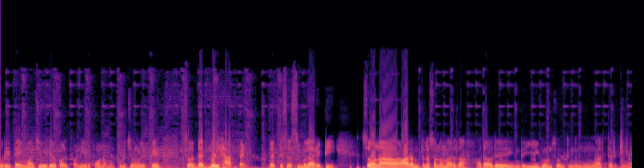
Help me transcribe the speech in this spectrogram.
ஒரு டைம் ஆச்சு வீடியோ கால் பண்ணியிருப்போம் நம்ம பிடிச்சவங்களுக்கு. So that will happen that is a similarity so நான் ஆரம்பத்தில் சொன்ன மாதிரி தான் அதாவது இந்த ஈகோன்னு சொல்லிட்டு இந்த மூணு வார்த்தை இருக்குங்க.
